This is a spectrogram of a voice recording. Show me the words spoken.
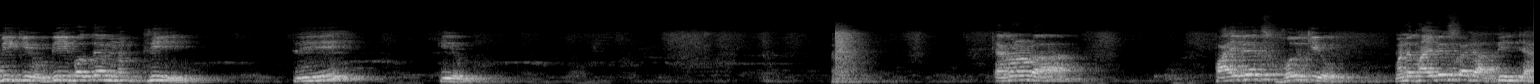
b cube b বলতে থ্রি থ্রি কিউব এখন আমরা ফাইভ এক্স হোল কিউব মানে ফাইভ এক্স কয়টা? তিনটা।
